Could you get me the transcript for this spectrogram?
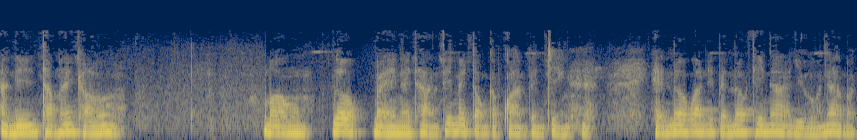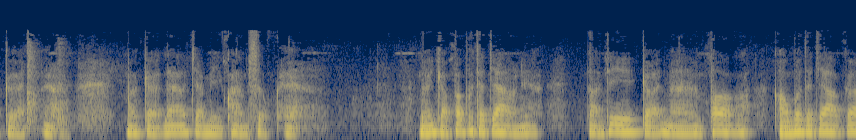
อันนี้ทำให้เขามองโลกไปในทางที่ไม่ตรงกับความเป็นจริง เห็นโลกว่านี่เป็นโลกที่น่าอยู่น่ามาเกิดมาเกิดแล้วจะมีความสุขเหมือนกับพระพุทธเจ้าเนี่ย ตอนที่เกิดมาพ่อของพระพุทธเจ้าก็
